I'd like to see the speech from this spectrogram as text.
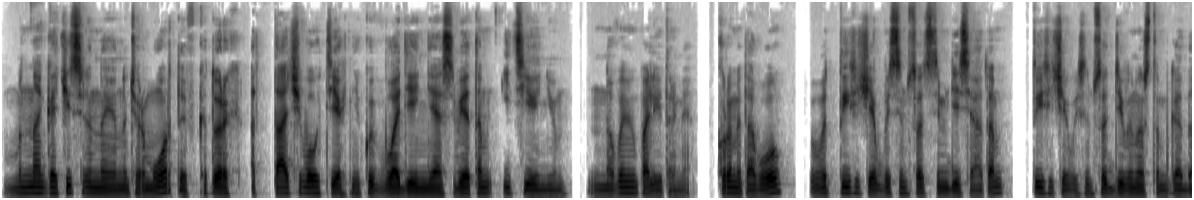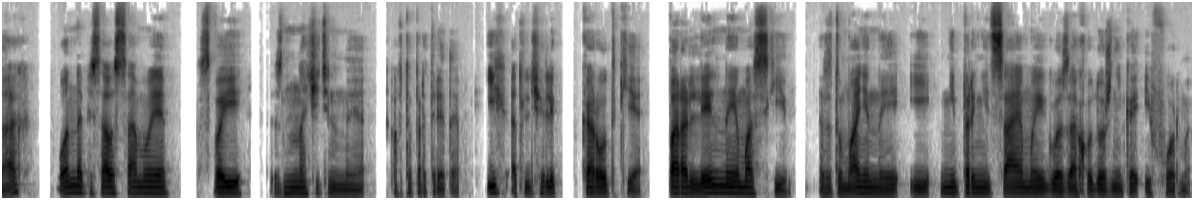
многочисленные натюрморты, в которых оттачивал технику владения светом и тенью, новыми палитрами. Кроме того, в 1870-1890 годах он написал самые свои значительные автопортреты. Их отличали короткие, параллельные мазки, затуманенные и непроницаемые глаза художника и формы,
